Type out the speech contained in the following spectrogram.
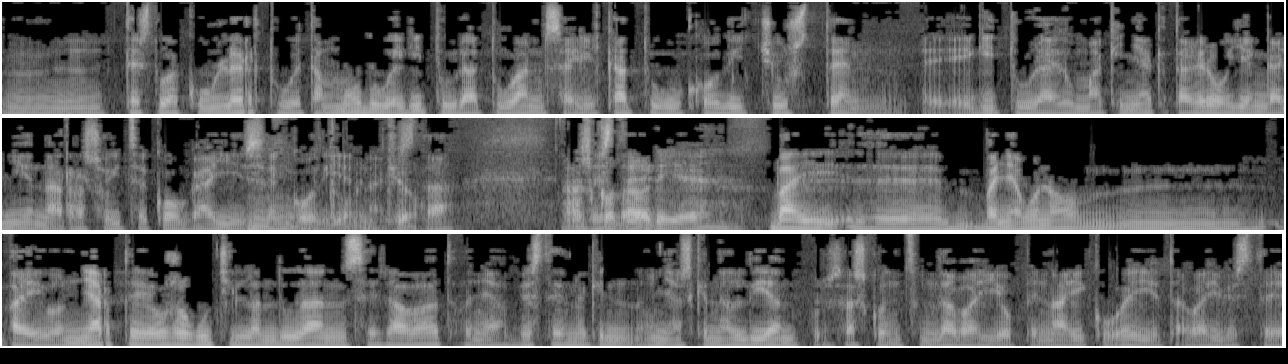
mm, testuak ulertu eta modu egituratuan zailkatuko dituzten e, egitura edo makinak, eta gero hoien gainien arrazoitzeko gai izango dienak, kontxo. ez da? Asko da hori, eh? Bai, e, baina bueno, mm, bai, oinarte oso gutxi landudan zera bat, baina beste honekin oinazken aldian pues, asko entzun da bai OpenAI-kuei eta bai beste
